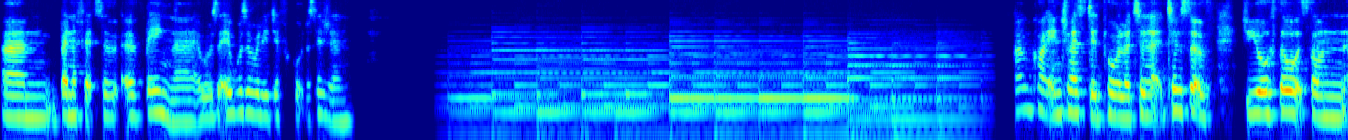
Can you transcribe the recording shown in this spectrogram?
um, benefits of, of being there it was it was a really difficult decision I'm quite interested, Paula, to, to sort of do your thoughts on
